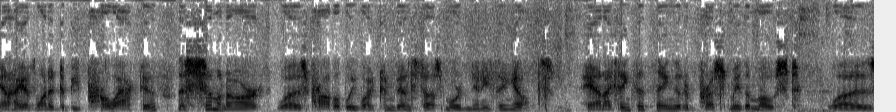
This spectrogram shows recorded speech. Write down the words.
and I had wanted to be proactive. The seminar was probably what convinced us more than anything else. And I think the thing that impressed me the most was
